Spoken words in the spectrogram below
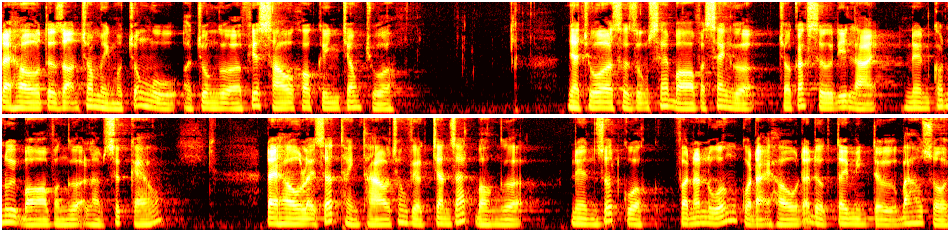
Đại hầu tự dọn cho mình một chỗ ngủ Ở chuồng ngựa phía sau kho kinh trong chùa Nhà chùa sử dụng xe bò và xe ngựa cho các sư đi lại nên có nuôi bò và ngựa làm sức kéo. Đại hầu lại rất thành thạo trong việc chăn dắt bò ngựa nên rốt cuộc phần ăn uống của đại hầu đã được Tây Minh Tử bao rồi.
